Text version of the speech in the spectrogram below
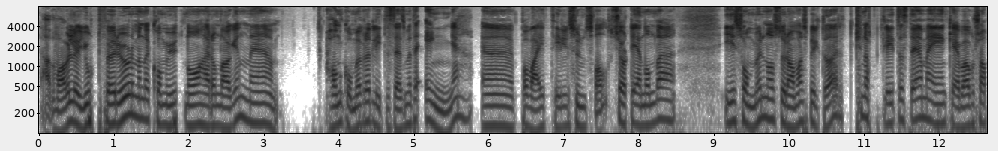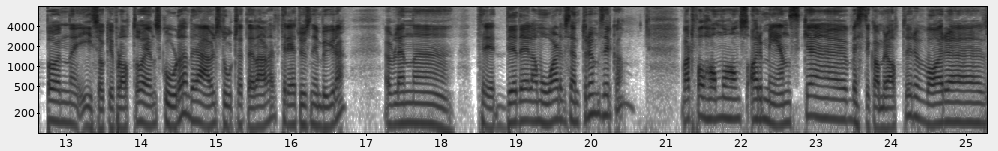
Ja, det var vel gjort før jul, men det kom ut nå her om dagen med Han kommer fra et lite sted som heter Enge, eh, på vei til Sundsvall. Kjørte gjennom det i sommer når Storhamar spilte der. Et knøttlite sted med én kebabsjappe og en ishockeyflate og en skole. Det er vel stort sett det det er der. 3000 innbyggere. Det er vel en eh, tredjedel av Moelv sentrum, cirka. I hvert fall han og hans armenske bestekamerater var eh,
